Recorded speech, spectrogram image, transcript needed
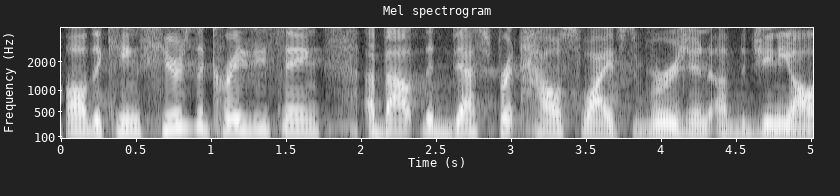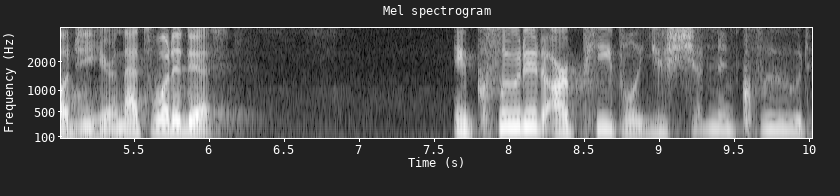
all the kings. Here's the crazy thing about the desperate housewife's version of the genealogy here, and that's what it is. Included are people you shouldn't include.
